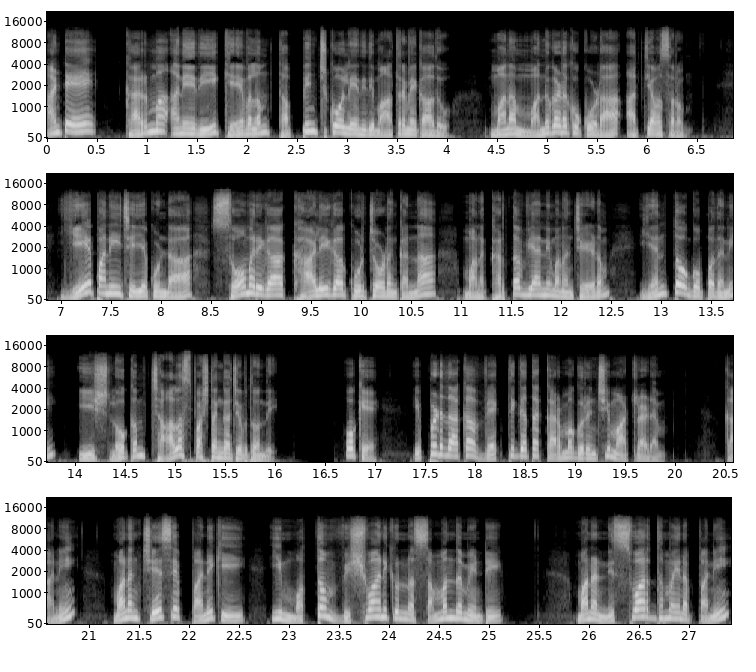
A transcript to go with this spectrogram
అంటే కర్మ అనేది కేవలం తప్పించుకోలేనిది మాత్రమే కాదు మన మనుగడకు కూడా అత్యవసరం. ఏ పనీ చెయ్యకుండా సోమరిగా ఖాళీగా కూర్చోవడం కన్నా మన కర్తవ్యాన్ని మనం చేయడం ఎంతో గొప్పదని ఈ శ్లోకం చాలా స్పష్టంగా చెబుతోంది. ఓకే ఇప్పటిదాకా వ్యక్తిగత కర్మ గురించి మాట్లాడాం. కాని మనం చేసే పనికి ఈ మొత్తం విశ్వానికున్న సంబంధమేంటి? మన నిస్వార్థమైన పని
